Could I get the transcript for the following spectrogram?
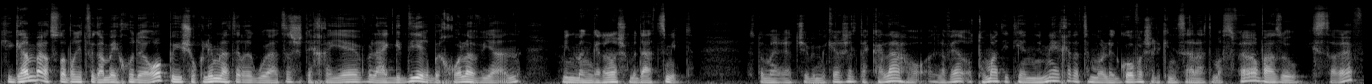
כי גם בארצות הברית וגם באיחוד האירופי שוקלים להטיל רגולציה שתחייב להגדיר בכל לוויין מין מנגנון השמדה עצמית. זאת אומרת שבמקרה של תקלה, הלוויין אוטומטית ינמיך את עצמו לגובה של כניסה לאטמוספירה, ואז הוא יישרף,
